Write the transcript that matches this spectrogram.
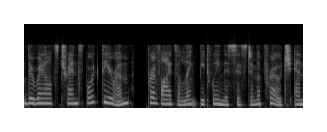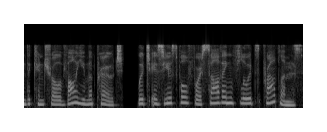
The Reynolds transport theorem provides a link between the system approach and the control volume approach, which is useful for solving fluids problems.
